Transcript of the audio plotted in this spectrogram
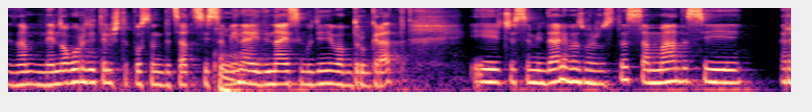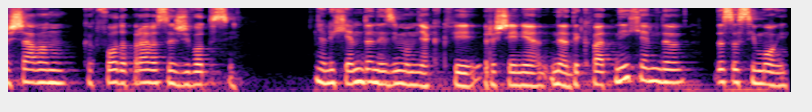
Не знам, не много родители ще пуснат децата си сами О. на 11 години в друг град и че са ми дали възможността сама да си решавам какво да правя с живота си. Нали, хем да не взимам някакви решения неадекватни, хем да, да са си мои.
